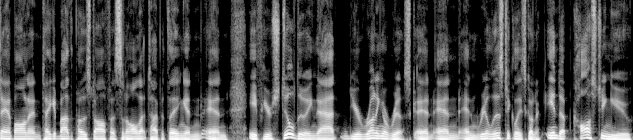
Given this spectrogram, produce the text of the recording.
stamp on it and take it by the post office and all that type of thing. And, and if you're still doing that, you're running a risk. And, and, and realistically, it's going to end up costing you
